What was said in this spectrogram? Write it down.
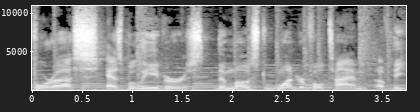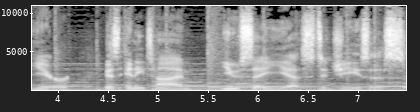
For us as believers, the most wonderful time of the year is any time you say yes to Jesus.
